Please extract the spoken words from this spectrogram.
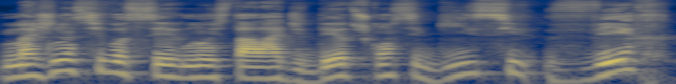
imagina se você, no instalar de dedos, conseguisse ver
